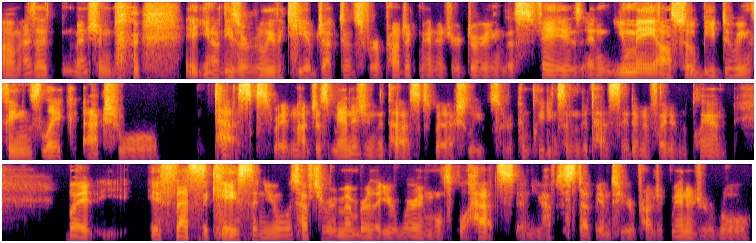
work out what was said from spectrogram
Um, as I mentioned, it, you know, these are really the key objectives for a project manager during this phase. And you may also be doing things like actual tasks, right? Not just managing the tasks, but actually sort of completing some of the tasks identified in the plan. But if that's the case, then you always have to remember that you're wearing multiple hats and you have to step into your project manager role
